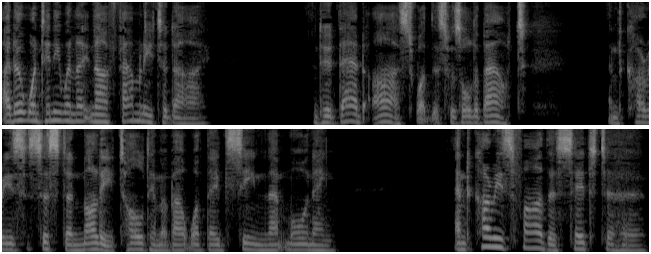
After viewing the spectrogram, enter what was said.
I don't want anyone in our family to die. And her dad asked what this was all about. And Corrie's sister Nolly told him about what they'd seen that morning. And Corrie's father said to her,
